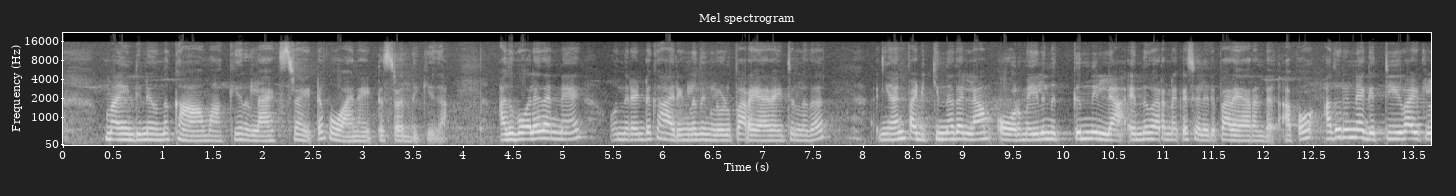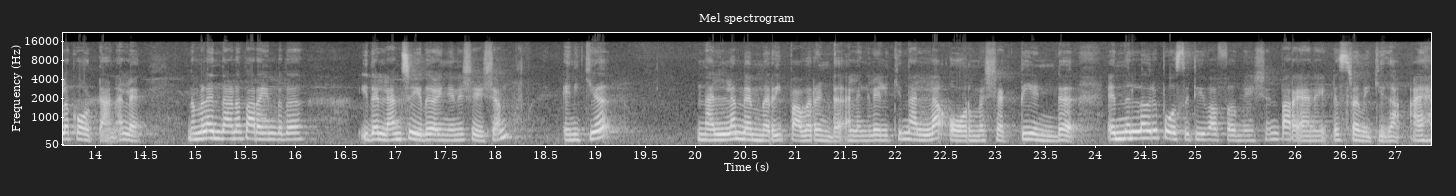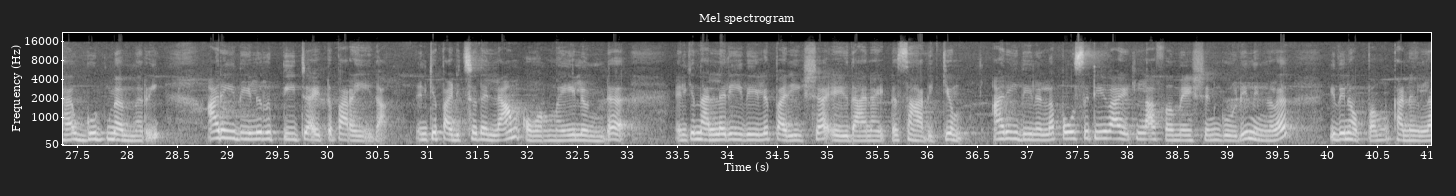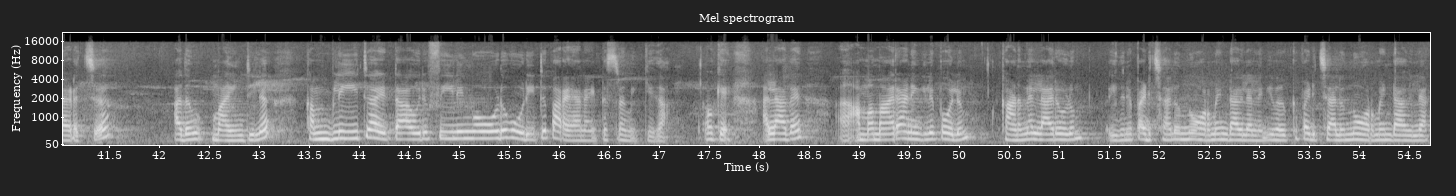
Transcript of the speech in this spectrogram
മൈൻഡിനെ ഒന്ന് കാമാക്കി റിലാക്സ്ഡ് ആയിട്ട് പോകാനായിട്ട് ശ്രദ്ധിക്കുക. അതുപോലെ തന്നെ ഒന്ന് രണ്ട് കാര്യങ്ങൾ നിങ്ങളോട് പറയാനായിട്ടുള്ളത്. ഞാൻ പഠിക്കുന്നതെല്ലാം ഓർമ്മയിൽ നിൽക്കുന്നില്ല എന്ന് പറഞ്ഞൊക്കെ ചിലർ പറയാറുണ്ട്. അപ്പോൾ അതൊരു നെഗറ്റീവായിട്ടുള്ള കോട്ടാണ് അല്ലേ? നമ്മൾ എന്താണ് പറയേണ്ടത്? ഇതെല്ലാം ചെയ്തു കഴിഞ്ഞതിന് ശേഷം എനിക്ക് നല്ല മെമ്മറി പവർ ഉണ്ട് അല്ലെങ്കിൽ എനിക്ക് നല്ല ഓർമ്മശക്തി ഉണ്ട് എന്നുള്ള ഒരു പോസിറ്റീവ് അഫർമേഷൻ പറയാനായിട്ട് ശ്രമിക്കുക. ഐ ഹാവ് ഗുഡ് മെമ്മറി ആ രീതിയിൽ റിപ്പീറ്റ് ആയിട്ട് പറയുക. എനിക്ക് പഠിച്ചതെല്ലാം ഓർമ്മയിലുണ്ട്. എനിക്ക് നല്ല രീതിയിൽ പരീക്ഷ എഴുതാനായിട്ട് സാധിക്കും. ആ രീതിയിലുള്ള പോസിറ്റീവായിട്ടുള്ള അഫർമേഷൻ കൂടി നിങ്ങൾ ഇതിനൊപ്പം കണ്ണുകളടച്ച് അത് മൈൻഡിൽ കംപ്ലീറ്റ് ആയിട്ട് ആ ഒരു ഫീലിങ്ങോട് കൂടിയിട്ട് പറയാനായിട്ട് ശ്രമിക്കുക. ഓക്കെ അല്ലാതെ അമ്മമാരാണെങ്കിൽ പോലും കാണുന്ന എല്ലാവരോടും ഇതിനെ പഠിച്ചാലൊന്നും ഓർമ്മയുണ്ടാവില്ല അല്ലെങ്കിൽ ഇവർക്ക് പഠിച്ചാലൊന്നും ഓർമ്മയുണ്ടാവില്ല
